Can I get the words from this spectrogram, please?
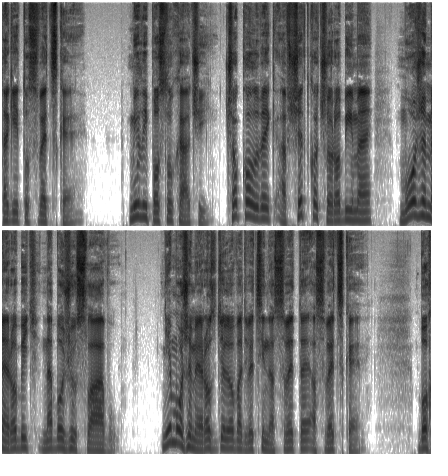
tak je to svetské. Milí poslucháči, Čokoľvek a všetko, čo robíme, môžeme robiť na Božiu slávu. Nemôžeme rozdeľovať veci na sveté a svetské. Boh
